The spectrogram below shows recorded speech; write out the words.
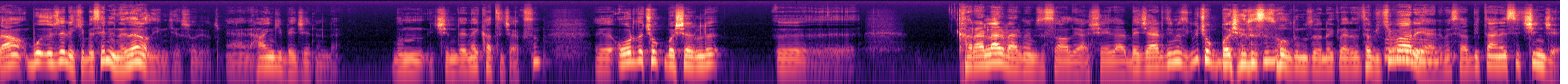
Ben bu özel ekibe seni neden alayım diye soruyordum. Yani hangi becerinle? Bunun içinde ne katacaksın? E, orada çok başarılı e, kararlar vermemizi sağlayan şeyler. Becerdiğimiz gibi çok başarısız olduğumuz örnekler de tabii ki var yani. Mesela bir tanesi Çince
